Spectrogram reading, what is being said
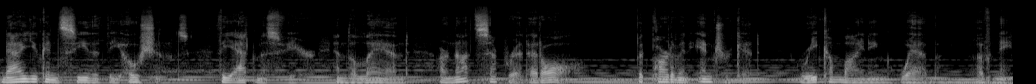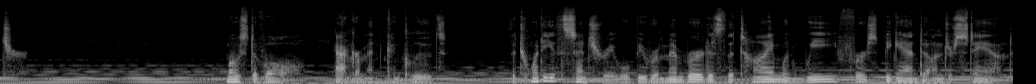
now you can see that the oceans, the atmosphere, and the land are not separate at all, but part of an intricate, recombining web of nature. Most of all, Ackerman concludes, the 20th century will be remembered as the time when we first began to understand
